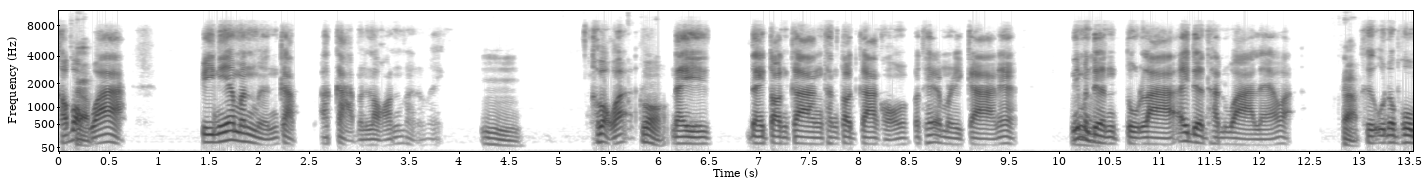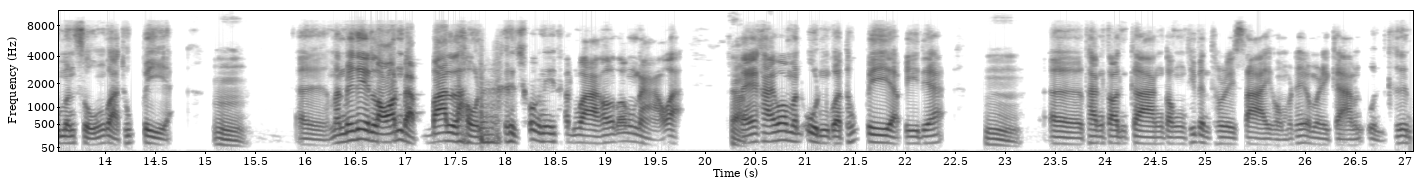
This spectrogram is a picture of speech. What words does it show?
เขาบอกว่า ปีนี้มันเหมือนกับอากาศมันร้อนมาด้วยเขาบอกว่าในในตอนกลางทางตอนกลางของประเทศอเมริกาเนี่ย นี่มันเดือนตุลาไอ้เดือนธันวาแล้วอะครับคืออุณหภูมิมันสูงกว่าทุกปีอะอืมเออ มันไม่ได้ร้อนแบบบ้านเรานะคือช่วงนี้ธันวาเขาต้องหนาวอะ แต่คล้ายๆว่ามันอุ่นกว่าทุกปีอะปีเนี้ยอืมเอ่อทางตอนกลางตรงที่เป็นทะเลทรายของประเทศอเมริกามันอุ่นขึ้น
